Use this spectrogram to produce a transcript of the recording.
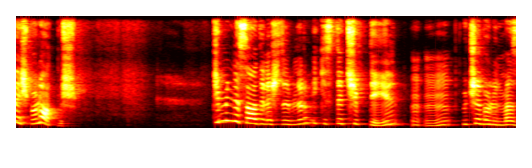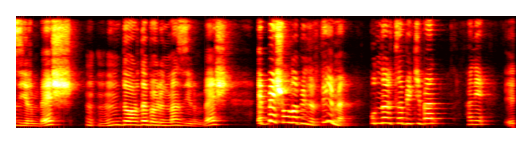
25 bölü 60. Kiminle sadeleştirebilirim? İkisi de çift değil. 3'e bölünmez 25. 4'e bölünmez 25. E 5 olabilir değil mi? Bunları tabii ki ben hani e,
